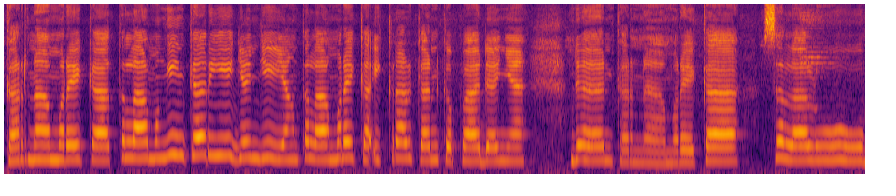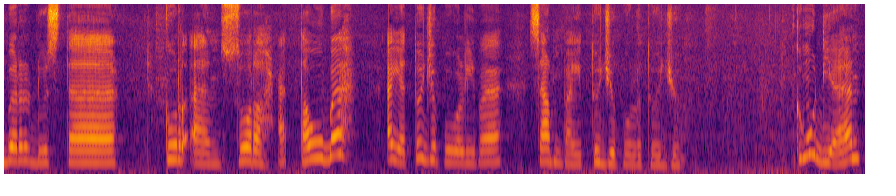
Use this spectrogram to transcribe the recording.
Karena mereka telah mengingkari janji yang telah mereka ikrarkan kepadanya dan karena mereka selalu berdusta. Quran Surah At-Taubah ayat 75 sampai 77 Kemudian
